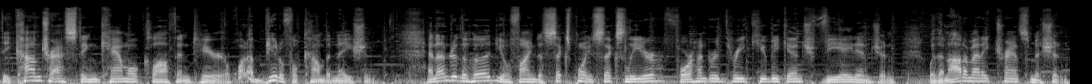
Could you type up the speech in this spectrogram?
the contrasting camel cloth interior. What a beautiful combination. And under the hood, you'll find a 6.6 liter, 403 cubic inch V8 engine with an automatic transmission.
